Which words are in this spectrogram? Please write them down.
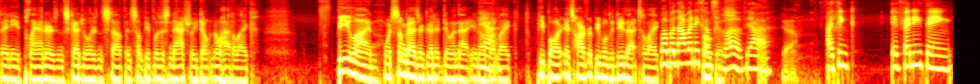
they need planners and schedulers and stuff and some people just naturally don't know how to like beeline which some guys are good at doing that you know Yeah. but like people are it's hard for people to do that to like Well, but not when it comes to love. Yeah. yeah I think if anything,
